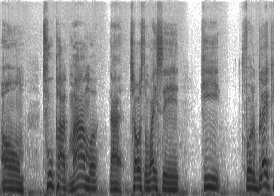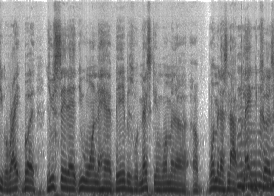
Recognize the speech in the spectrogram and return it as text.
Um, Tupac mama now Charleston White said he for the black people, right? But you say that you want to have babies with Mexican women, a, a woman that's not black, mm-hmm. because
